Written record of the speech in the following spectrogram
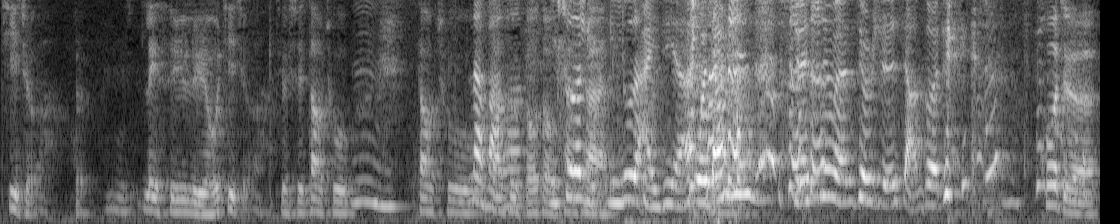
记者，类似于旅游记者，就是到处、嗯，到处那完了到处走走，你说的李李璐的 idea，我当时学新闻就是想做这个。或者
